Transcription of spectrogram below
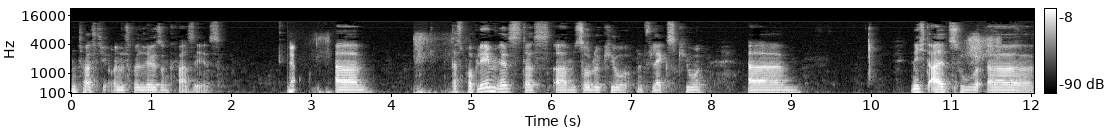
und was die unsere Lösung quasi ist. Ja. Ähm, das Problem ist, dass ähm, Solo Queue und Flex Queue ähm, nicht allzu äh,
